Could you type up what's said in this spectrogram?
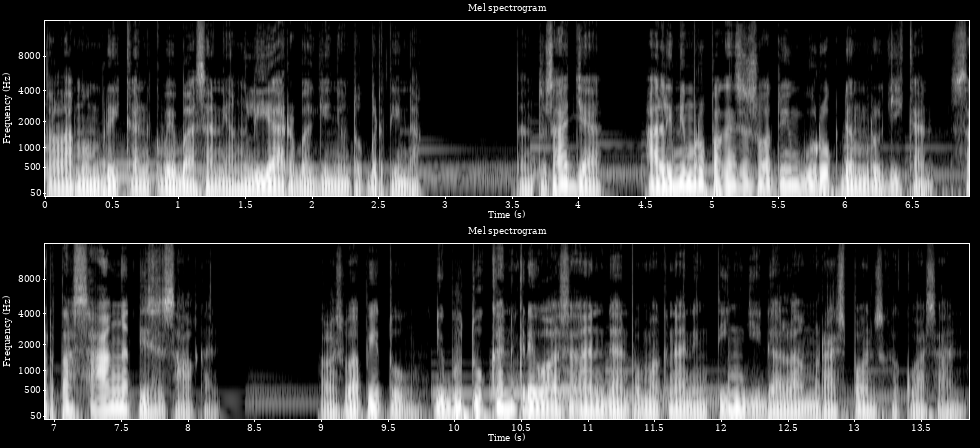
telah memberikan kebebasan yang liar baginya untuk bertindak. Tentu saja, Hal ini merupakan sesuatu yang buruk dan merugikan, serta sangat disesalkan. Oleh sebab itu, dibutuhkan kedewasaan dan pemaknaan yang tinggi dalam merespons kekuasaan.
